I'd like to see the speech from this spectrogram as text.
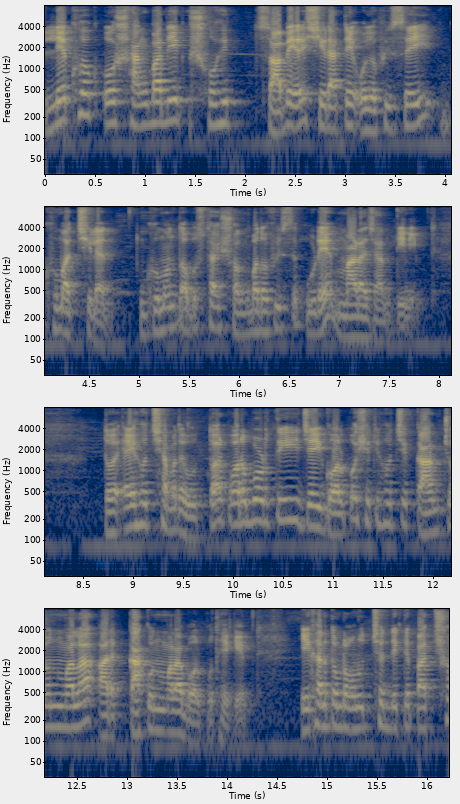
লেখক ও সাংবাদিক শহীদ সাবের সেরাতে ওই অফিসেই ঘুমাচ্ছিলেন। ঘুমন্ত অবস্থায় সংবাদ অফিসে পুড়ে মারা যান তিনি। তো এই হচ্ছে আমাদের উত্তর। পরবর্তী যেই গল্প, সেটি হচ্ছে কাঞ্চনমালা আর কাকনমালা গল্প থেকে। এখানে তোমরা অনুচ্ছেদ দেখতে পাচ্ছ।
